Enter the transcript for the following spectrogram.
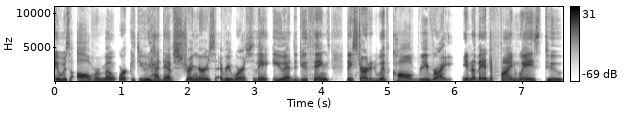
it was all remote work because you had to have stringers everywhere. So they you had to do things. They started with call rewrite. You know, they had to find ways to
